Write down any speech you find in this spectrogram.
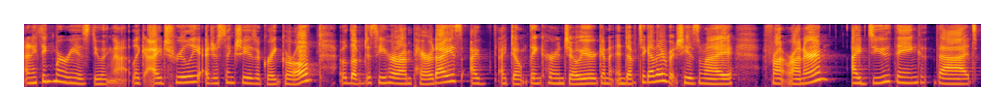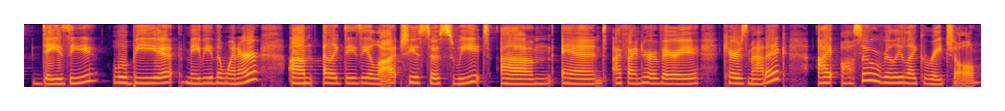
And i think maria is doing that. Like i truly i just think she is a great girl. I would love to see her on paradise. I i don't think her and joey are going to end up together but she is my front runner. I do think that daisy will be maybe the winner. Um, I like Daisy a lot. She is so sweet um, and I find her very charismatic. I also really like Rachel.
